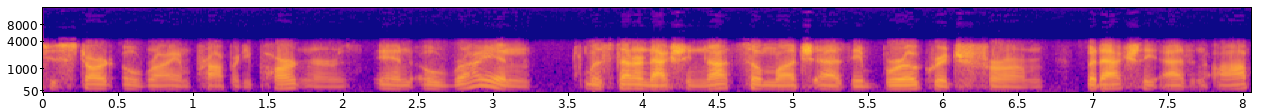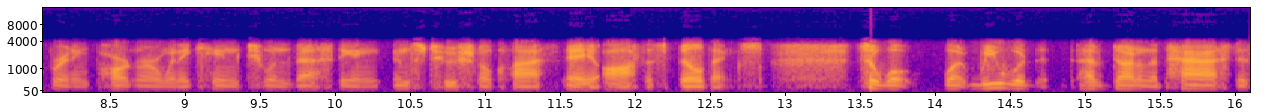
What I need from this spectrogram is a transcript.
to start Orion Property Partners, and Orion was founded actually not so much as a brokerage firm but actually as an operating partner when it came to investing in institutional Class A office buildings. So what what we would have done in the past is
